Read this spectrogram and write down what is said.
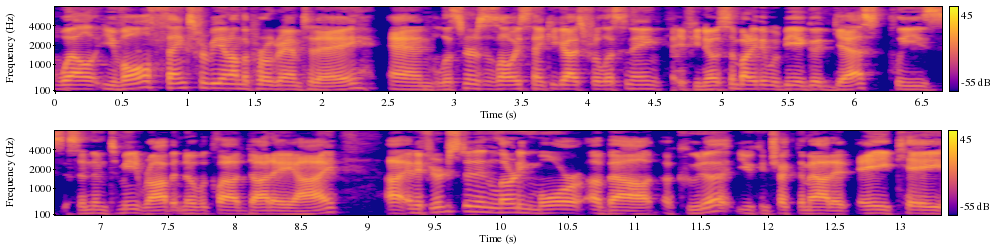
Well, Yuval, thanks for being on the program today. And listeners, as always, thank you guys for listening. If you know somebody that would be a good guest, please send them to me, rob at novacloud.ai. Uh, and if you're interested in learning more about Akooda, you can check them out at akooda.co.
